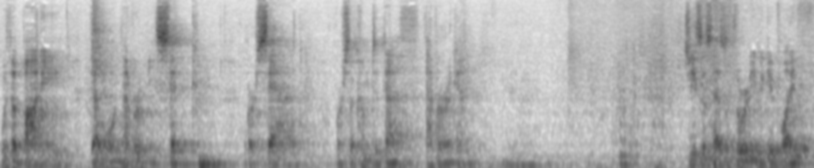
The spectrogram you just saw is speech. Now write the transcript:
with a body that will never be sick or sad or succumb to death ever again. Jesus has authority to give life.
